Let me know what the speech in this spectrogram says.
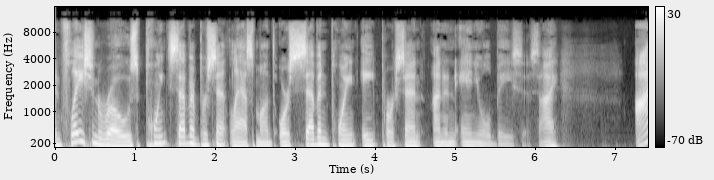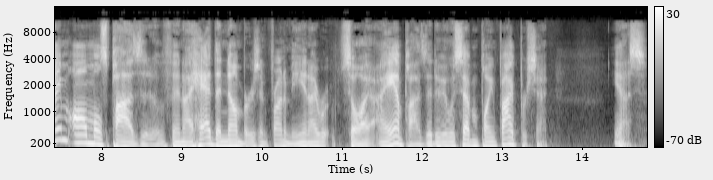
Inflation rose 0.7% last month or 7.8% on an annual basis. I I'm almost positive and I had the numbers in front of me and I so I, I am positive it was 7.5%. Yes.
